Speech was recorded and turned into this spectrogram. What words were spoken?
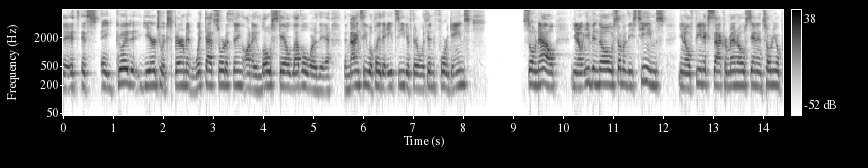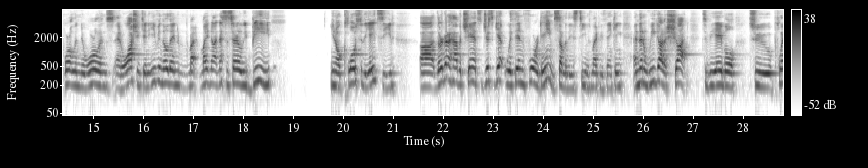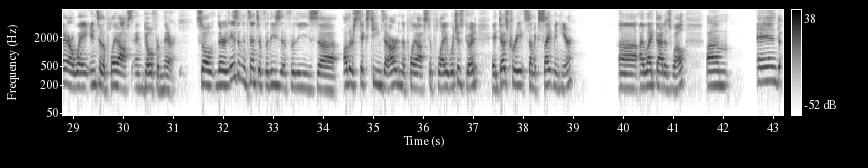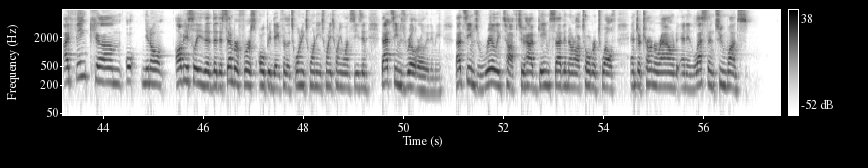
it's it's a good year to experiment with that sort of thing on a low scale level where the the nine seed will play the eight seed if they're within four games. So now, you know, even though some of these teams, you know, Phoenix, Sacramento, San Antonio, Portland, New Orleans, and Washington, even though they might not necessarily be, you know, close to the eight seed, uh, they're going to have a chance to just get within four games, some of these teams might be thinking. And then we got a shot to be able to play our way into the playoffs and go from there. So there is an incentive for these for these uh, other six teams that aren't in the playoffs to play, which is good. It does create some excitement here. Uh, I like that as well. Um, and I think, um, oh, you know, obviously the, the December 1st open date for the 2020-2021 season, that seems real early to me. That seems really tough to have game 7 on October 12th and to turn around and in less than 2 months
